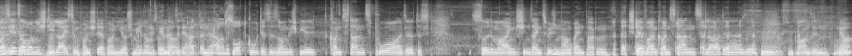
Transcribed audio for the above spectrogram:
was jetzt aber nicht die Leistung von Stefan hier schmälern soll. Genau. Also der hat eine absurd gute Saison gespielt, Konstanz pur. Also das sollte man eigentlich in seinen Zwischennamen reinpacken. Stefan Konstanz, Glade, also Wahnsinn. Und Ja.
